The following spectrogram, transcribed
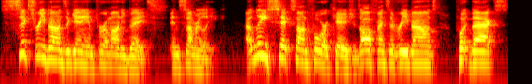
Six rebounds a game for Emoni Bates in Summer League. At least six on four occasions. Offensive rebounds, putbacks,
